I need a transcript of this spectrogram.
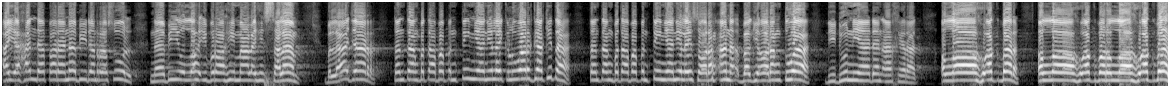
ayahanda para nabi dan rasul Nabiullah Ibrahim alaihissalam belajar tentang betapa pentingnya nilai keluarga kita tentang betapa pentingnya nilai seorang anak bagi orang tua di dunia dan akhirat. Allahu Akbar Allahu Akbar Allahu Akbar.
